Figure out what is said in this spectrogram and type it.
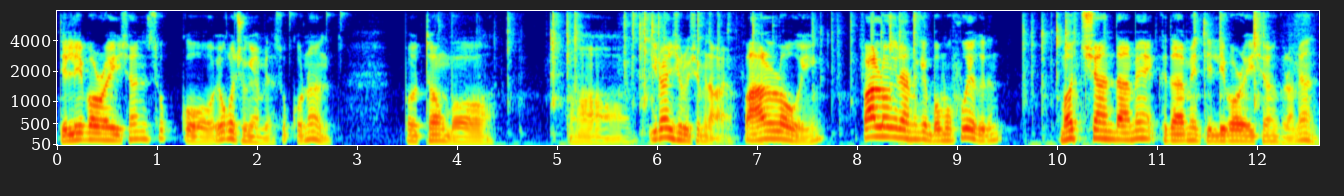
deliberation, 숙고. 요거 중요합니다. 숙고는 보통 뭐, 어, 이런 식으로 시험에 나와요. following. following이라는 게 뭐뭐 후에거든. much 한 다음에, 그 다음에 deliberation 그러면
